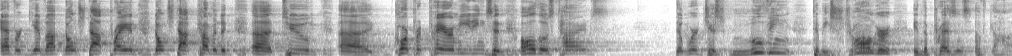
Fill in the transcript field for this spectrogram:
ever give up. Don't stop praying. Don't stop coming to, uh, to uh, corporate prayer meetings and all those times that we're just moving to be stronger in the presence of God.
